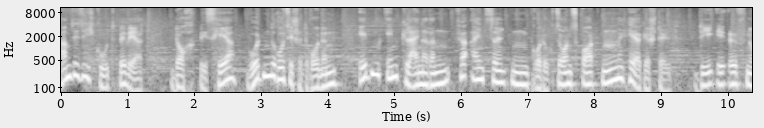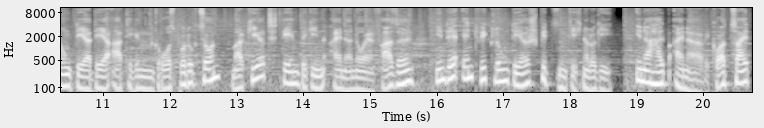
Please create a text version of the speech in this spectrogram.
haben sie sich gut bewährt. Doch bisher wurden russische Drohnen eben in kleineren, vereinzelten Produktionsorten hergestellt. Die Eröffnung der derartigen Großproduktion markiert den Beginn einer neuen Phase in der Entwicklung der Spitzentechnologie. Innerhalb einer Rekordzeit,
